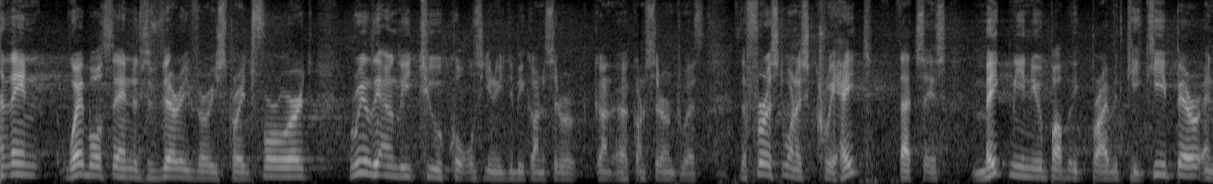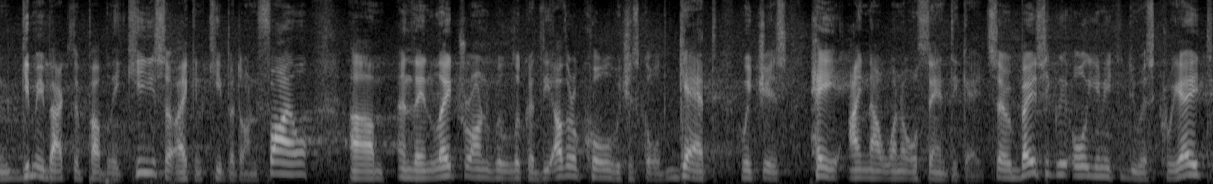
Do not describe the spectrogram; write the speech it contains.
And then WebAuthn is very, very straightforward. Really only two calls you need to be consider, uh, concerned with. The first one is create. That says, make me a new public-private key key pair and give me back the public key so I can keep it on file. Um, and then later on, we'll look at the other call, which is called get, which is, hey, I now want to authenticate. So basically, all you need to do is create.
